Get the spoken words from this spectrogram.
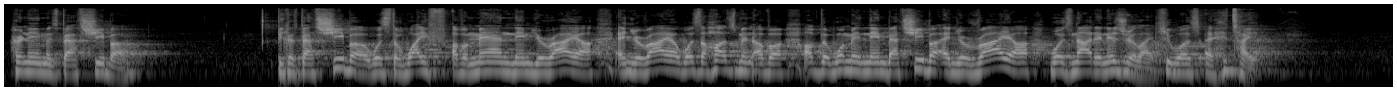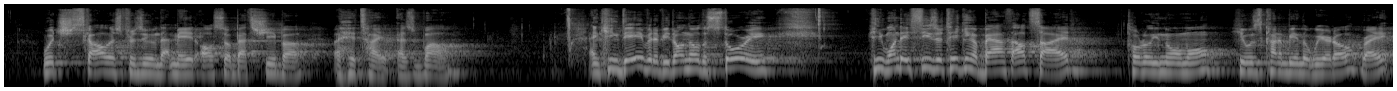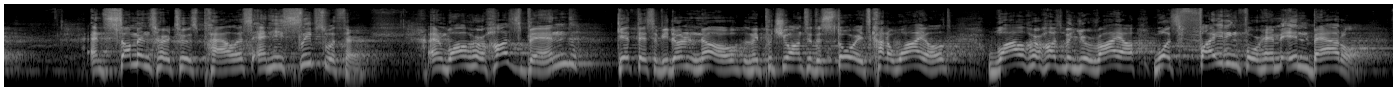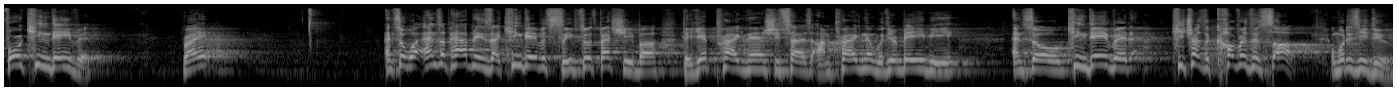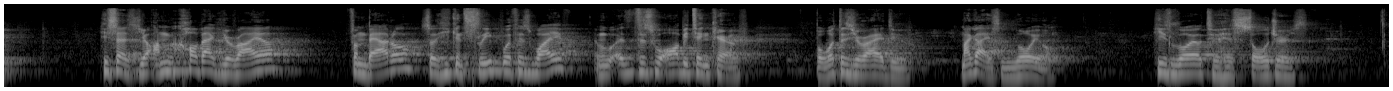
Her name is Bathsheba. Because Bathsheba was the wife of a man named Uriah, and Uriah was the husband of, a, of the woman named Bathsheba, and Uriah was not an Israelite, he was a Hittite. Which scholars presume that made also Bathsheba a Hittite as well. And King David, if you don't know the story, he one day sees her taking a bath outside, totally normal. He was kind of being the weirdo, right? And summons her to his palace and he sleeps with her. And while her husband, get this, if you don't know, let me put you onto the story, it's kind of wild. While her husband Uriah was fighting for him in battle for King David, right? And so what ends up happening is that King David sleeps with Bathsheba. They get pregnant. She says, I'm pregnant with your baby. And so King David, he tries to cover this up. And what does he do? He says, Yo, I'm going to call back Uriah from battle so he can sleep with his wife. And this will all be taken care of. But what does Uriah do? My guy is loyal. He's loyal to his soldiers.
